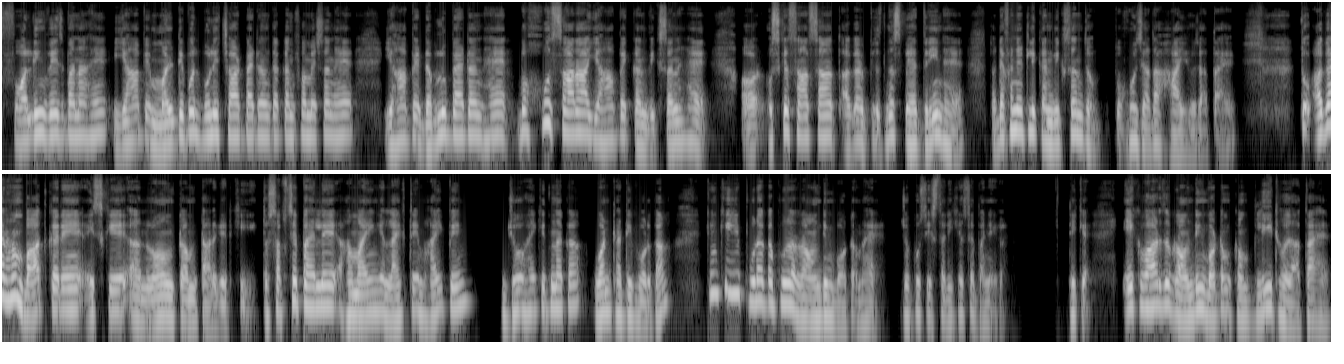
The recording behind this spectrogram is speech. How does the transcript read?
फॉलिंग वेज बना है यहाँ पे मल्टीपल बुलिस चार्ट पैटर्न का कंफर्मेशन है यहाँ पे डब्ल्यू पैटर्न है बहुत सारा यहाँ पे कन्विक्सन है। और उसके साथ साथ अगर बिज़नेस बेहतरीन है तो डेफिनेटली कन्विक्सन तो बहुत ज़्यादा हाई हो जाता है। तो अगर हम बात करें इसके लॉन्ग टर्म टारगेट की। तो सबसे पहले हम आएँगे लाइफ टाइम हाई पे, जो है कितना का? 134 का, क्योंकि ये पूरा का पूरा राउंडिंग बॉटम है, जो कुछ इस तरीके से बनेगा। ठीक है? एक बार जब राउंडिंग बॉटम कंप्लीट हो जाता है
